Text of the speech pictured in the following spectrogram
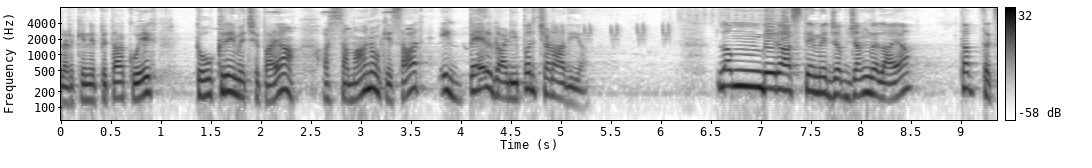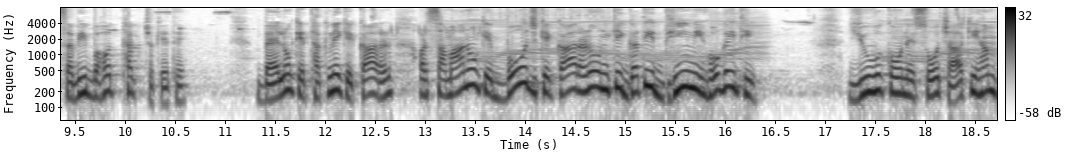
लड़के ने पिता को एक टोकरे में छिपाया और सामानों के साथ एक बैलगाड़ी पर चढ़ा दिया। लंबे रास्ते में जब जंगल आया, तब तक सभी बहुत थक चुके थे। बैलों के थकने के कारण और सामानों के बोझ के कारण उनकी गति धीमी हो गई थी। युवकों ने सोचा कि हम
